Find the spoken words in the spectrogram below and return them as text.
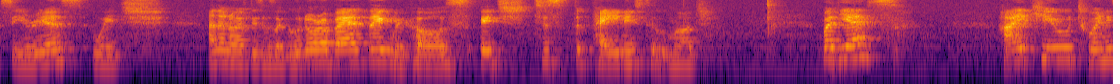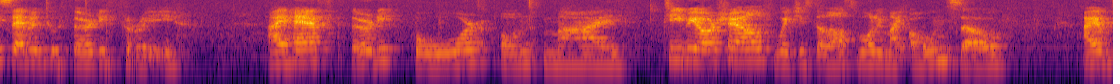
series which I don't know if this is a good or a bad thing because it's just the pain is too much. But yes Haikyuu 27 to 33 I have 34 on my TBR shelf, which is the last volume I own, so I,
